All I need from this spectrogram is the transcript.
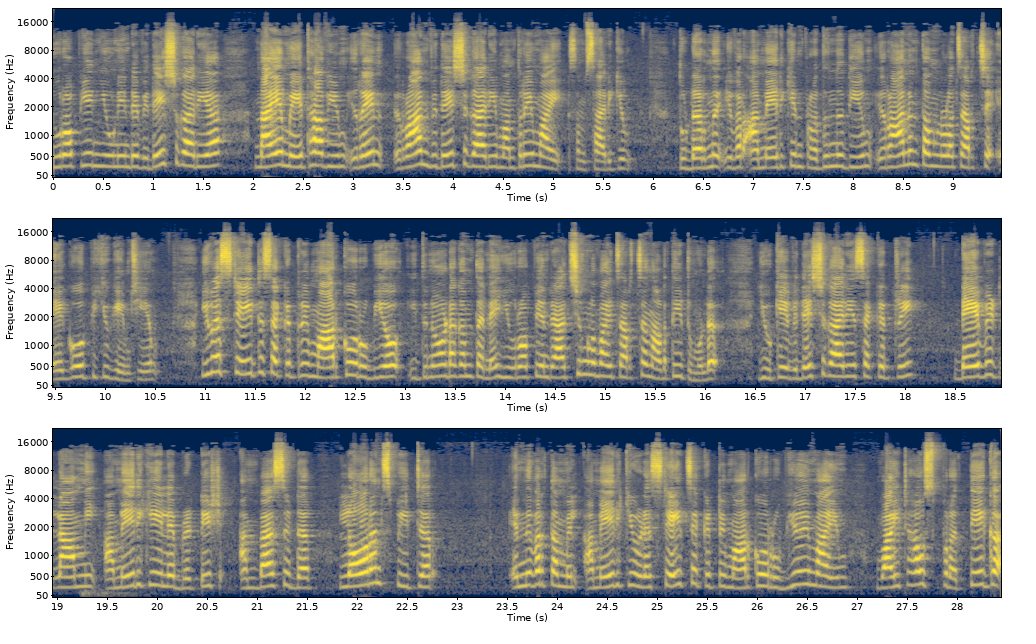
യൂറോപ്യൻ യൂണിയന്റെ വിദേശകാര്യ നയമേധാവിയും ഇറാൻ ഇറാൻ വിദേശകാര്യ മന്ത്രിയുമായി സംസാരിക്കും. തുടർന്ന് ഇവർ അമേരിക്കൻ പ്രതിനിധിയും ഇറാനും തമ്മിലുള്ള ചർച്ച ഏകോപിപ്പിക്കുകയും ചെയ്യും. U S state secretary Marco Rubio ഇതിനോടകം തന്നെ യൂറോപ്യൻ രാജ്യങ്ങളുമായി ചർച്ച നടത്തിയിട്ടുമുണ്ട്. യു കെ വിദേശകാര്യ സെക്രട്ടറി ഡേവിഡ് ലാമി അമേരിക്കയിലെ ബ്രിട്ടീഷ് അംബാസിഡർ ലോറൻസ് പീറ്റർ എന്നിവർ തമ്മിൽ അമേരിക്കയുടെ സ്റ്റേറ്റ് സെക്രട്ടറി മാർക്കോ റുബിയോയുമായും വൈറ്റ് ഹൗസ് പ്രത്യേക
